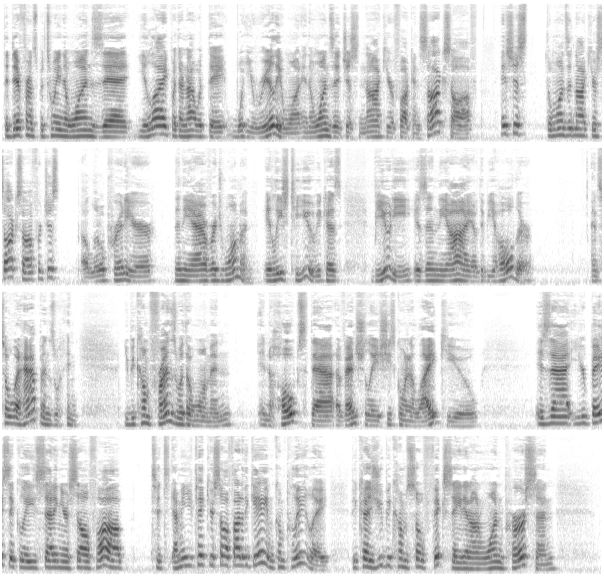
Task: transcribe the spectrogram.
the difference between the ones that you like but they're not what they what you really want and the ones that just knock your fucking socks off it's just the ones that knock your socks off are just a little prettier than the average woman at least to you because beauty is in the eye of the beholder. And so, what happens when you become friends with a woman in hopes that eventually she's going to like you is that you're basically setting yourself up to, I mean, you take yourself out of the game completely because you become so fixated on one person.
